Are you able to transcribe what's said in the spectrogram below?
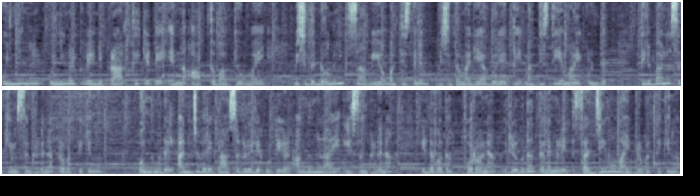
കുഞ്ഞുങ്ങൾ കുഞ്ഞുങ്ങൾക്ക് വേണ്ടി പ്രാർത്ഥിക്കട്ടെ എന്ന ആപ്തവാക്യവുമായി വിശുദ്ധ ഡൊമിനിക് സാവിയോ മധ്യസ്ഥനും വിശുദ്ധ മരിയ ഗുരേത്തി മധ്യസ്ഥയുമായിക്കൊണ്ട് തിരുബാല സഖ്യം സംഘടന പ്രവർത്തിക്കുന്നു. ഒന്നു മുതൽ അഞ്ചു വരെ ക്ലാസുകളിലെ കുട്ടികൾ അംഗങ്ങളായ ഈ സംഘടന ഇടവക ഫൊറോന രൂപതാ തലങ്ങളിൽ സജീവമായി പ്രവർത്തിക്കുന്നു.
